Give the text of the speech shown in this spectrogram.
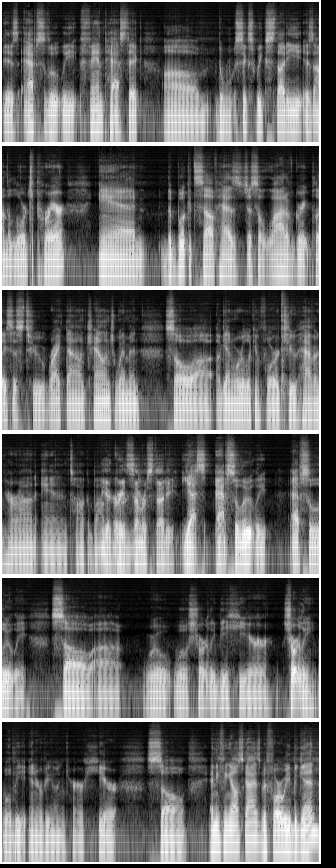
is absolutely fantastic. Um, the six-week study is on the Lord's Prayer, and the book itself has just a lot of great places to write down, challenge women. So uh, again, we're looking forward to having her on and talk about Be a her great and- summer study. Yes, absolutely, absolutely. So uh, we'll we'll shortly be here. Shortly, we'll be interviewing her here. So, anything else, guys, before we begin?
